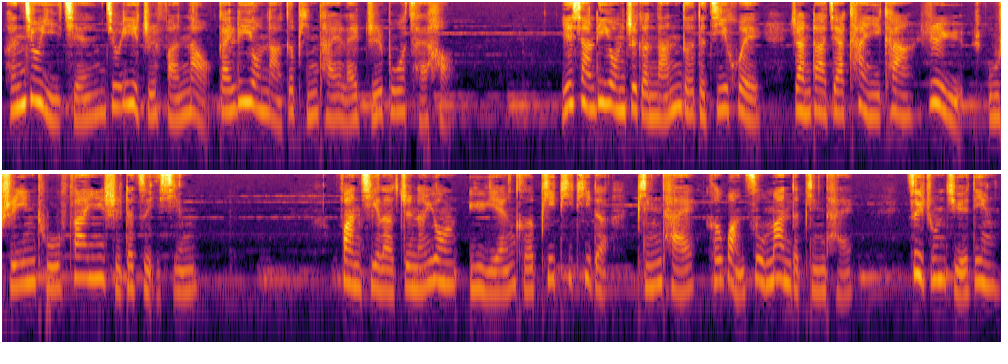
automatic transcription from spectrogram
很久以前就一直烦恼该利用哪个平台来直播才好，也想利用这个难得的机会，让大家看一看日语五十音图发音时的嘴型。放弃了只能用语言和 PTT 的平台和网速慢的平台，最终决定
